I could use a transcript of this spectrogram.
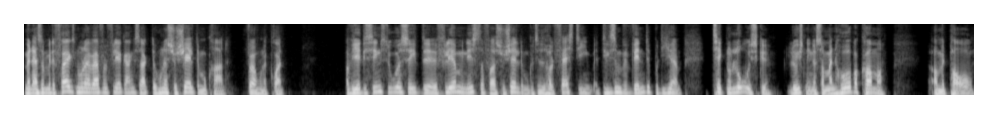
Men altså, Mette Frederiksen, hun har i hvert fald flere gange sagt, at hun er socialdemokrat, før hun er grøn. Og vi har de seneste uger set øh, flere minister fra Socialdemokratiet holde fast i, at de ligesom vil vente på de her teknologiske løsninger, som man håber kommer om et par år.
